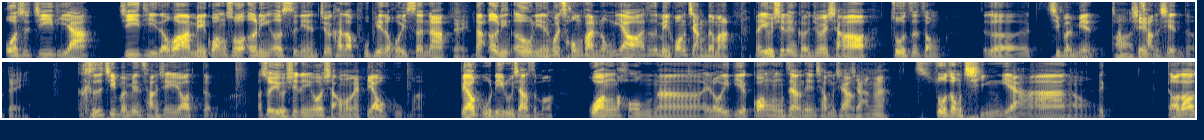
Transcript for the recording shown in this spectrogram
或者是记忆体啊，记忆体的话，美光说二零二四年就会看到普遍的回升啊。对，那二零二五年会重返荣耀啊，这是美光讲的嘛。那有些人可能就会想要做这种这个基本面长线长线的，对。可是基本面长线又要等嘛，那所以有些人又会想要买标股嘛。标股例如像什么光弘啊，LED 的光弘这两天强不强？强啊。做这种勤雅啊，搞到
